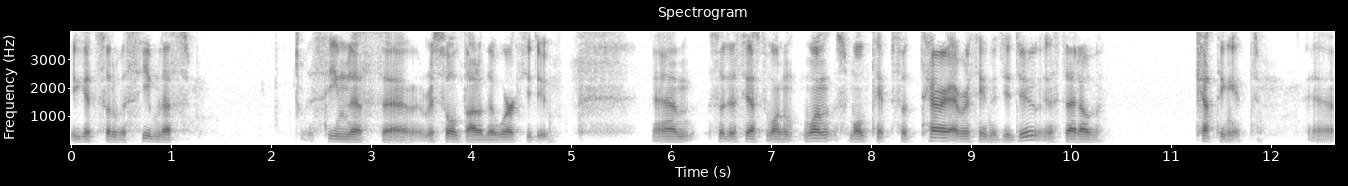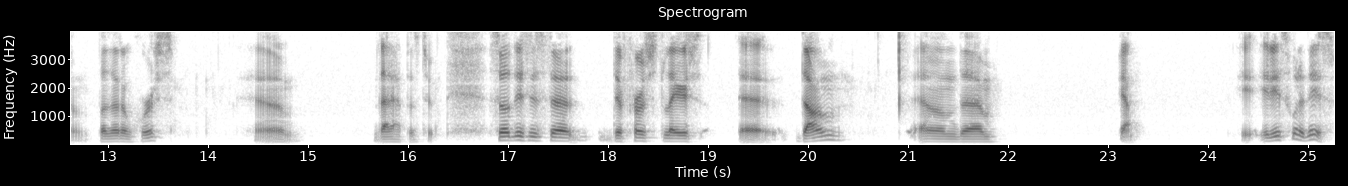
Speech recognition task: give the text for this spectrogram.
you get sort of a seamless seamless uh, result out of the work you do. Um, so this is just one one small tip. So tear everything that you do instead of cutting it. Um, but then of course um, that happens too. So this is the the first layers uh, done, and um, yeah, it, it is what it is.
